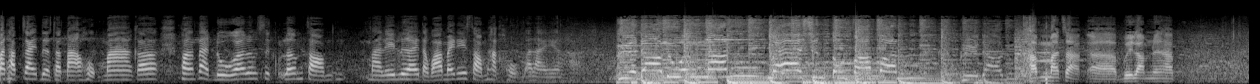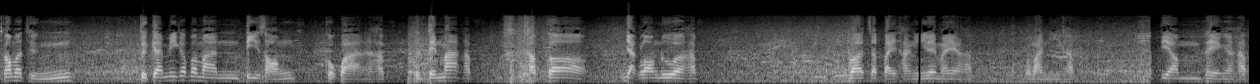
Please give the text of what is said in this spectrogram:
ประทับใจเดือดสตาร์หกมาก ก็พอตั้งแต่ดูก็รู้สึกเริ่มซ้อมมาเรื่อยๆ แต่ว่าไม่ได้ซ้อมหักโหมอะไรอะค่ะ เพื่อดาวดวงนั้น แม้ฉันต้องฝ่าฟันเพื่อดาวดวงครับมาจากเอ่อบุรีรัมย์นะครับ ก็มาถึงตึกแกรมมี่ก็ประมาณตีสองกว่าๆนะครับตื่นเต้นมากครับ ครับก็อยากลองดูอะครับ ว่าจะไปทางนี้ได้ไหมอะครับ ประมาณนี้ครับ เตรียมเพลงอะครับ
